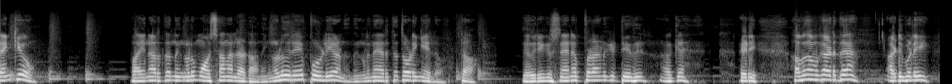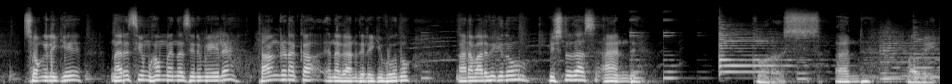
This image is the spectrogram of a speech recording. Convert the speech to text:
താങ്ക് യു അതിനർത്ഥം നിങ്ങൾ മോശമെന്നല്ല കേട്ടോ. നിങ്ങൾ ഒരേ പൊളിയാണ്. നിങ്ങൾ നേരത്തെ തുടങ്ങിയല്ലോ കേട്ടോ. ഗൗരി കൃഷ്ണനെ എപ്പോഴാണ് കിട്ടിയത്? ഓക്കെ റെഡി അപ്പോൾ നമുക്ക് അടുത്ത അടിപൊളി സോങ്ങിലേക്ക് നരസിംഹം എന്ന സിനിമയിലെ താങ്കണക്ക എന്ന ഗാനത്തിലേക്ക് പോകുന്നു. ഗാനം ആരംഭിക്കുന്നു Vishnudas and chorus and Bhaveen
